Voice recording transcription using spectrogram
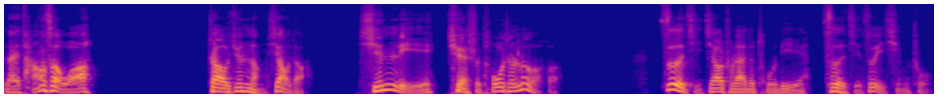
来搪塞我？赵军冷笑道，心里却是偷着乐呵。自己教出来的徒弟，自己最清楚。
